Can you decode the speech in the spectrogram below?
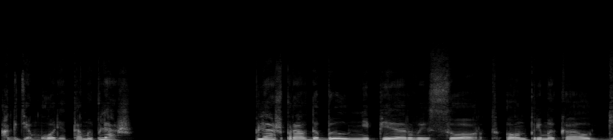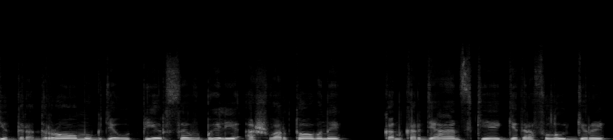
А где море, там и пляж. Пляж, правда, был не первый сорт. Он примыкал к гидродрому, где у пирсов были ошвартованы конкордианские гидрофлугеры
